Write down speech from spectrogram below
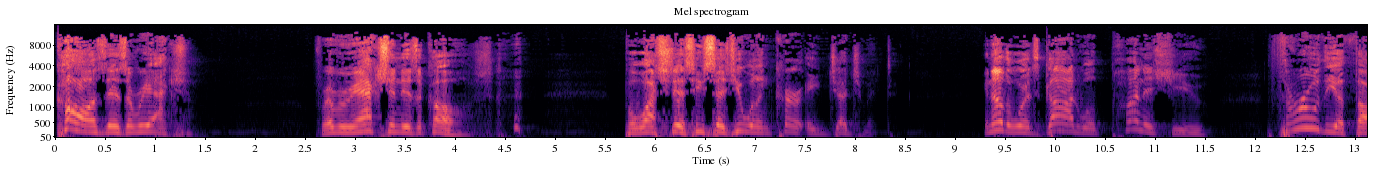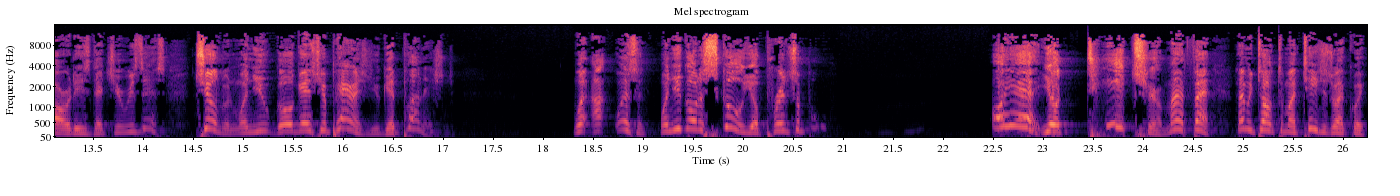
cause there's a reaction. For every reaction there's a cause. but watch this. He says you will incur a judgment. In other words, God will punish you through the authorities that you resist. Children, when you go against your parents, you get punished. When, I, listen, when you go to school, your principal, Oh, yeah, your teacher. Matter of fact, let me talk to my teachers right quick.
